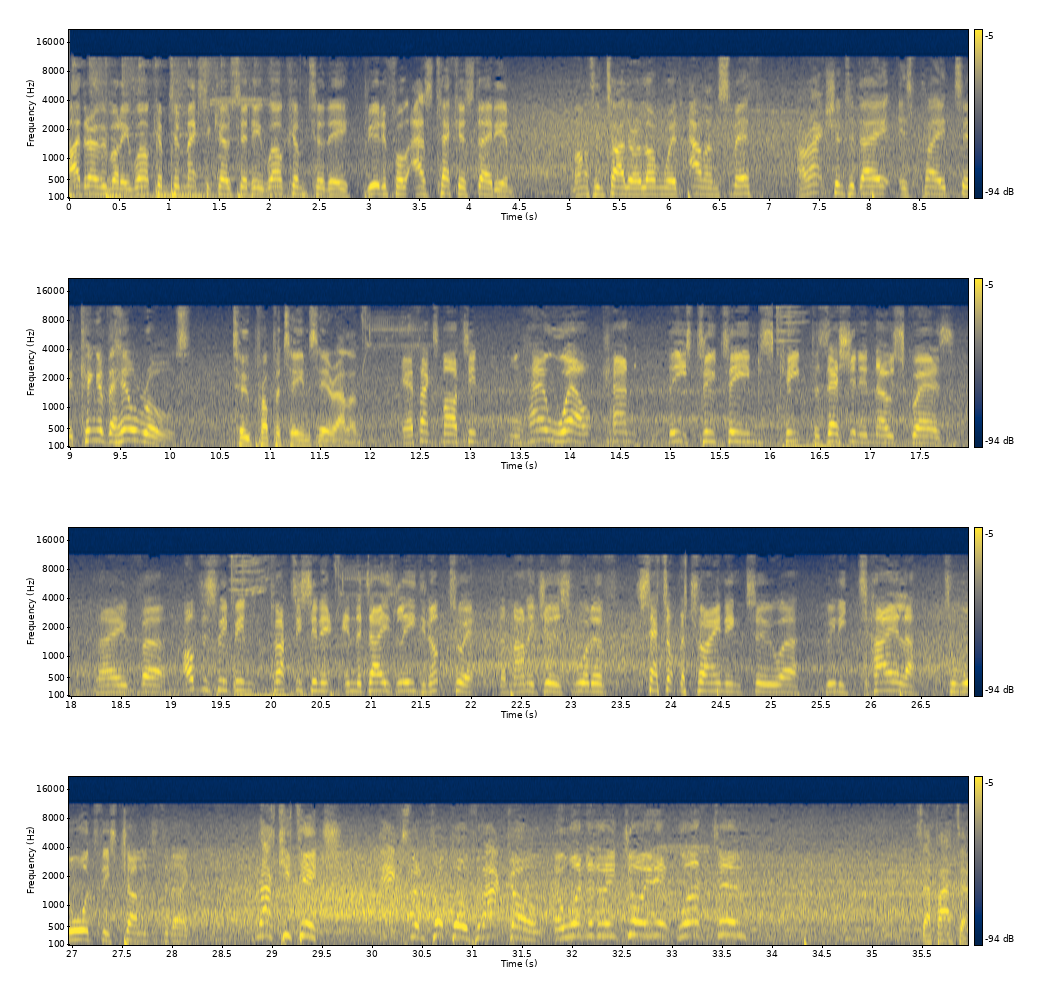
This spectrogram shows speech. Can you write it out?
Hi there, everybody. Welcome to Mexico City. Welcome to the beautiful Azteca Stadium. Martin Tyler along with Alan Smith. Our action today is played to King of the Hill rules. Two proper teams here, Alan. Yeah, thanks, Martin. Well, how well can these two teams keep possession in those squares? They've uh, obviously been practicing it in the days leading up to it. The managers would have set up the training to uh, really tailor towards this challenge today. Rakitic! Excellent football for that goal. No wonder they enjoyed it. One, two. Zapata.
